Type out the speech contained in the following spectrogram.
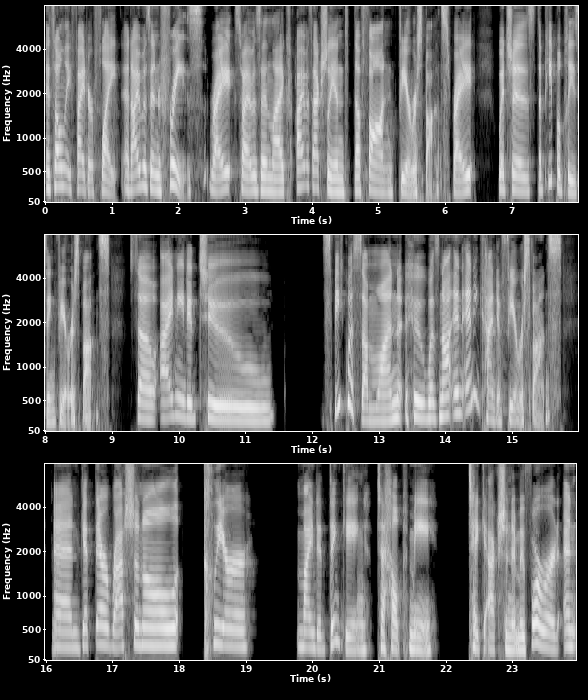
It's only fight or flight. And I was in freeze, right? So I was in like, I was actually in the fawn fear response, right? Which is the people pleasing fear response. So I needed to speak with someone who was not in any kind of fear response and get their rational, clear minded thinking to help me take action and move forward. And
